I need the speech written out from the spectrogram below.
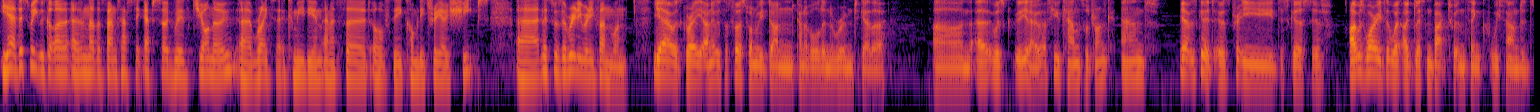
yeah, this week we've got a, another fantastic episode with Jonno, a writer, a comedian, and a third of the comedy trio Sheeps. Uh, this was a really, really fun one. yeah, it was great, and it was the first one we'd done kind of all in the room together. And uh, it was, you know, a few cans were drunk, and yeah, it was good. It was pretty discursive. I was worried that I'd listen back to it and think we sounded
